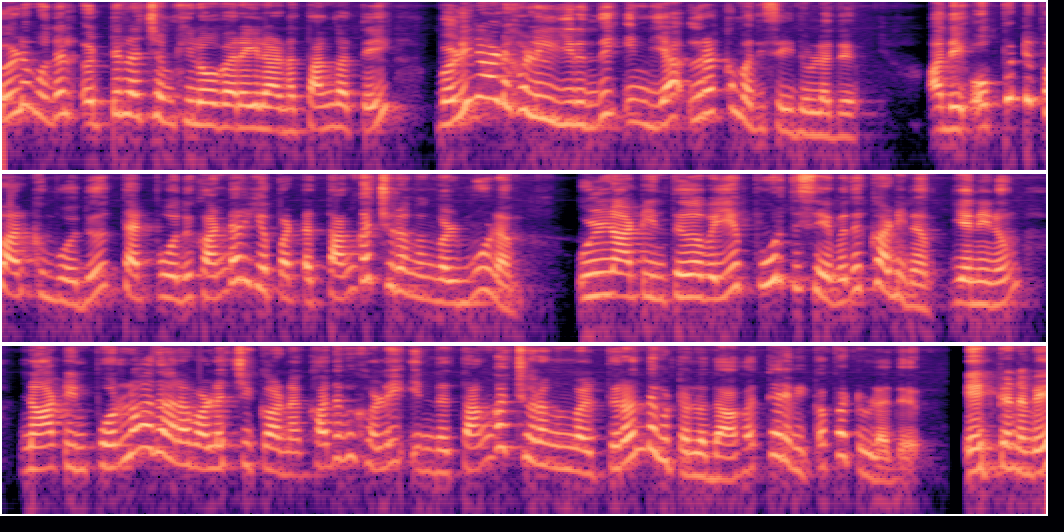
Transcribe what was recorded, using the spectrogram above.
ஏழு முதல் எட்டு லட்சம் கிலோ வரையிலான தங்கத்தை வெளிநாடுகளில் இருந்து இந்தியா இறக்குமதி செய்துள்ளது. அதை ஒப்பிட்டு பார்க்கும்போது தற்போது கண்டறியப்பட்ட தங்கச் சுரங்கங்கள் மூலம் உள்நாட்டின் தேவையை பூர்த்தி செய்வது கடினம். எனினும் நாட்டின் பொருளாதார வளர்ச்சிக்கான கதவுகளை இந்த தங்கச் சுரங்கங்கள் திறந்துவிட்டுள்ளதாக தெரிவிக்கப்பட்டுள்ளது. ஏற்கனவே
